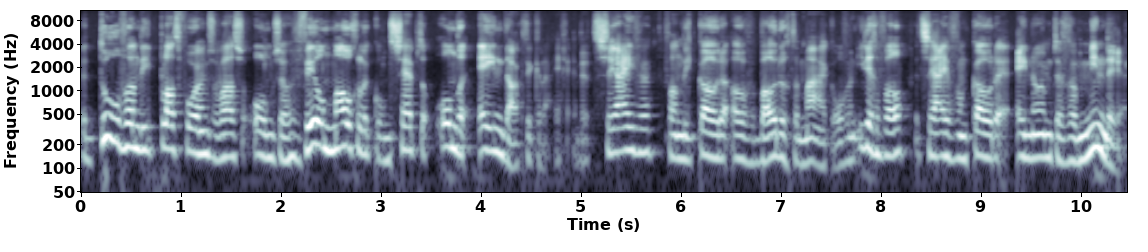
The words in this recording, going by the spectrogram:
Het doel van die platforms was om zoveel mogelijk concepten onder één dak te krijgen. En het schrijven van die code overbodig te maken. Of in ieder geval het schrijven van code enorm te verminderen.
